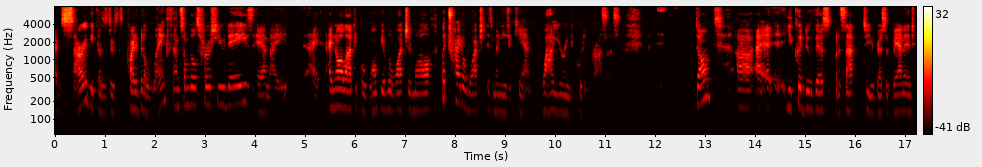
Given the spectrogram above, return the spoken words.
I'm sorry because there's quite a bit of length on some of those first few days, and I, I, I know a lot of people won't be able to watch them all, but try to watch as many as you can while you're in the quitting process. Don't, uh, I, you could do this, but it's not to your best advantage.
